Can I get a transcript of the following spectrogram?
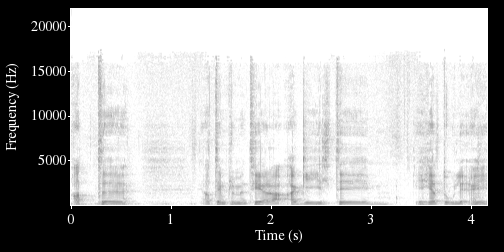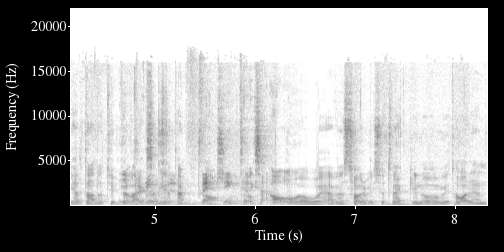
att, eh, att implementera agilt i, i, helt, oli, i helt andra typer I av verksamheter. produktutveckling till exempel. Ja, och, och även serviceutveckling då, om vi tar den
